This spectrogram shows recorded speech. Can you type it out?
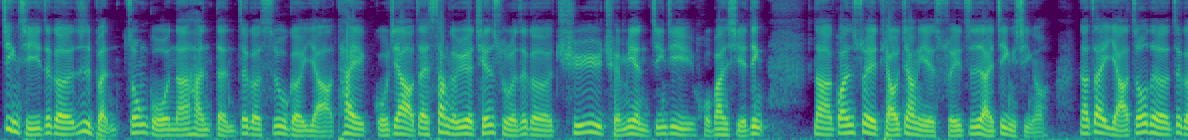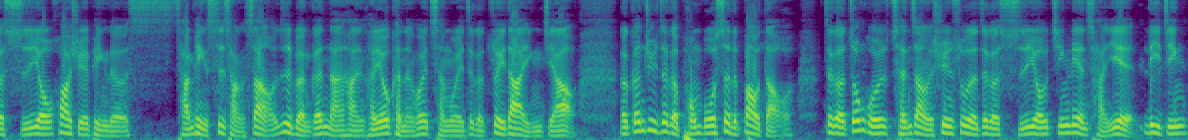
近期这个日本、中国、南韩等这个十五个亚太国家哦，在上个月签署了这个区域全面经济伙伴协定，那关税调降也随之来进行哦。那在亚洲的这个石油化学品的。产品市场上，日本跟南韩很有可能会成为这个最大赢家哦。而根据这个彭博社的报道，这个中国成长迅速的这个石油精炼产业、历经、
